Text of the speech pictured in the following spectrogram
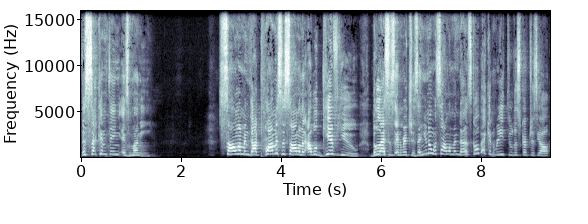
The second thing is money. Solomon, God promises Solomon, I will give you blessings and riches. And you know what Solomon does? Go back and read through the scriptures, y'all.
